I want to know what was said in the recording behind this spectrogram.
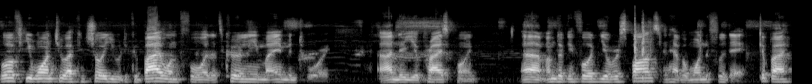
Or if you want to, I can show you what you could buy one for that's currently in my inventory under your price point. Um, I'm looking forward to your response and have a wonderful day. Goodbye.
